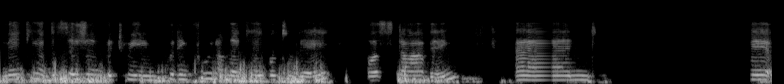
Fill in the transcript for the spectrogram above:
making a decision between putting food on their table today or starving. And they,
